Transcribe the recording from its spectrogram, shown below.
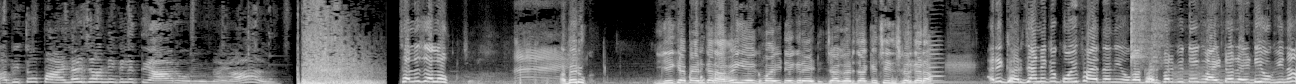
अभी तो पार्लर जाने के लिए तैयार हो रही हूँ ना यार। चलो चलो। अबे रुक। ये क्या पहनकर आ गई? एक वाइट एक रेड जा घर जाके चेंज कर करा। अरे घर जाने का कोई फ़ायदा नहीं होगा। घर पर भी तो एक वाइट और रेडी होगी ना।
